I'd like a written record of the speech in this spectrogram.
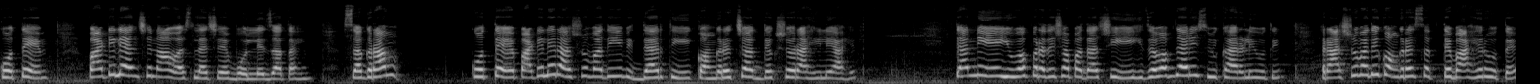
कोते पाटील यांचे नाव असल्याचे बोलले जात आहे. संग्राम कोते पाटील हे राष्ट्रवादी विद्यार्थी काँग्रेसचे अध्यक्ष राहिले आहेत. त्यांनी युवक प्रदेशापदाची ही जबाबदारी स्वीकारली होती. राष्ट्रवादी काँग्रेस सत्तेबाहेर होते.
